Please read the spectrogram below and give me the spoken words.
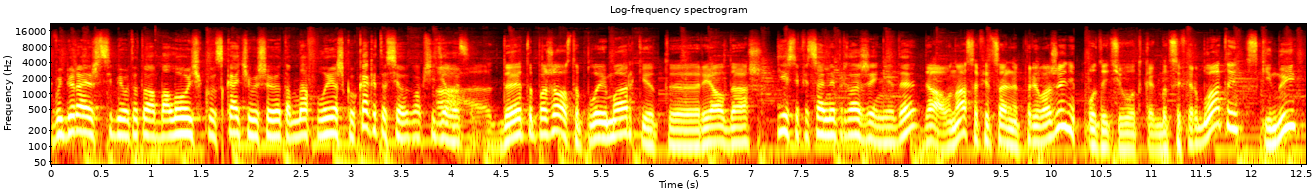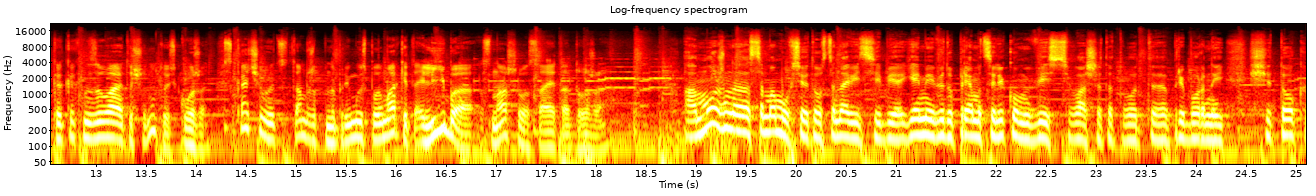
выбираешь себе вот эту оболочку, скачиваешь ее там на флешку. Как это все вообще делается? А, да это, пожалуйста, Play Market, э, Real Dash. Есть официальное приложение, да? Да, у нас официальное приложение. Вот эти вот как бы циферблаты, скины, как их называют еще, ну то есть кожа, скачивается там же напрямую с Play Market, либо с нашего сайта тоже. А можно самому все это установить себе? Я имею в виду прямо целиком весь ваш этот вот э, приборный щиток.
